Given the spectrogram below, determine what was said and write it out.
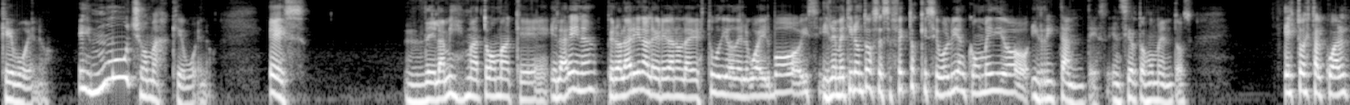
que bueno. Es mucho más que bueno. Es de la misma toma que el Arena, pero a la Arena le agregaron el estudio del Wild Boys y le metieron todos esos efectos que se volvían como medio irritantes en ciertos momentos. Esto es tal cual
